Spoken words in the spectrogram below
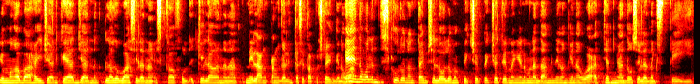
yung mga bahay dyan. Kaya dyan, naglagawa sila ng scaffold at kailangan na nat- nilang tanggalin kasi tapos na yung ginawa. Eh, nawalan diskuro ng time si Lolo mag-picture-picture. Tirnan nyo naman, ang dami nilang ginawa at yan nga daw sila nagstay.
